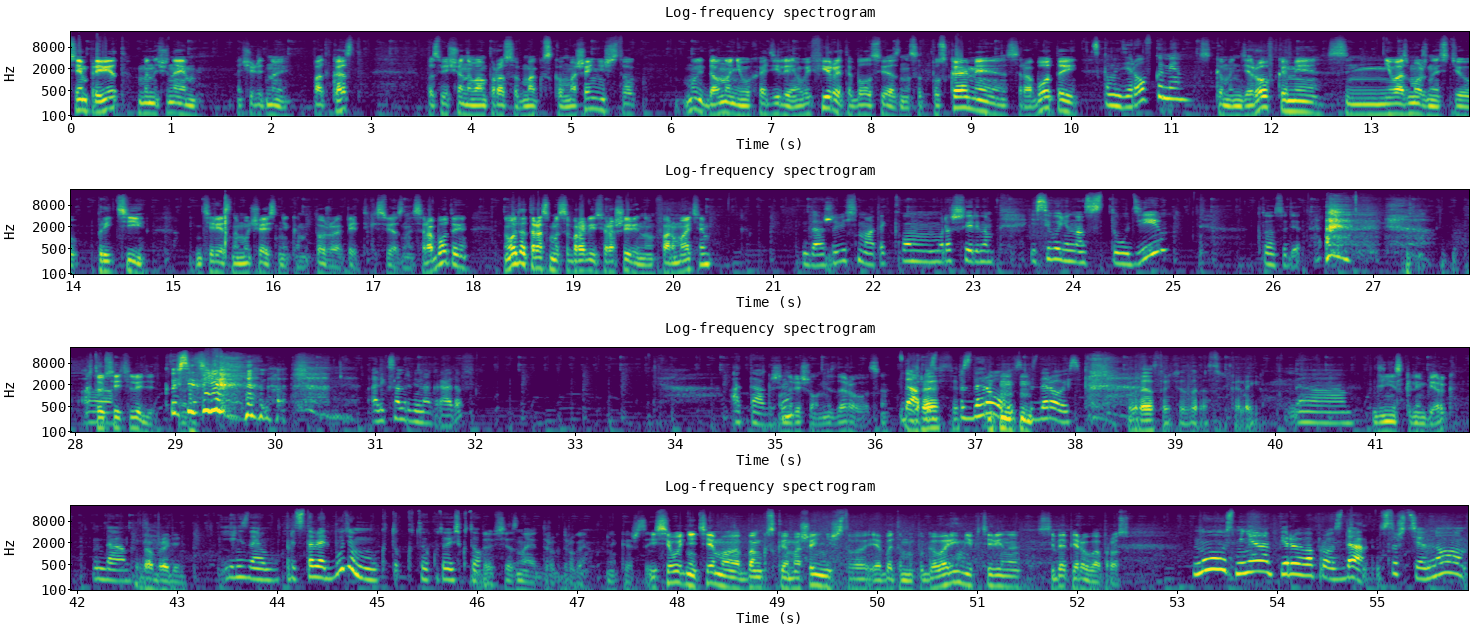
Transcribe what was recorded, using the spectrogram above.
Всем привет! Мы начинаем очередной подкаст, посвященный вопросу маковского мошенничества. Мы давно не выходили в эфир, это было связано с отпусками, с работой, С командировками. с командировками, с невозможностью прийти интересным участникам, тоже опять-таки связанной с работой. Но в этот раз мы собрались в расширенном формате. Даже весьма таком расширенном. И сегодня у нас в студии... Кто у нас идет? Кто А, все эти люди? Кто все эти? Да. Александр Виноградов. А также... Он решил не здороваться. Да, Здрасте. поз- поздоровайся, поздоровайся. Здравствуйте, здравствуйте, коллеги. А, Денис Калимберг. Да, Добрый день. я не знаю, представлять будем, кто, кто, кто есть кто? Да, все знают друг друга, мне кажется. И сегодня тема банковское мошенничество, и об этом мы поговорим, Екатерина. С тебя первый вопрос. Ну, с меня первый вопрос, да. Слушайте, но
